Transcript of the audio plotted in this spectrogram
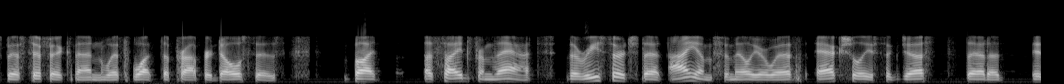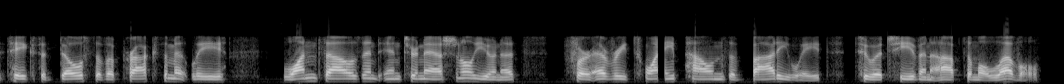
specific then with what the proper dose is. But aside from that, the research that I am familiar with actually suggests that a, it takes a dose of approximately 1,000 international units for every 20 pounds of body weight to achieve an optimal level.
